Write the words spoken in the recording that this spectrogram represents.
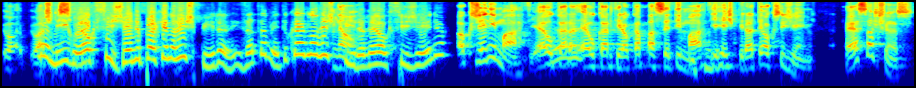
Eu, eu amigo, que... é oxigênio para quem não respira. Exatamente. O cara não respira, não. ganha oxigênio. Oxigênio em Marte. É o, é. Cara, é o cara tirar o capacete em Marte e respirar até oxigênio. Essa a chance.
